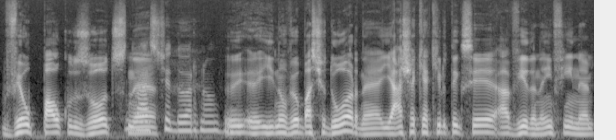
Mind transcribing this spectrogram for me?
vê o palco dos outros, né? Bastidor, não. e, e não vê o bastidor, né? E acha que aquilo tem que ser a vida, né? Enfim, né?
